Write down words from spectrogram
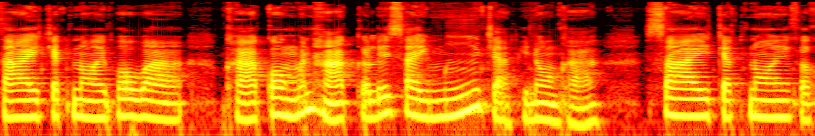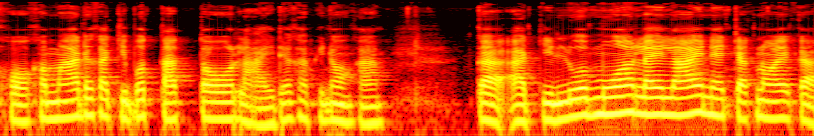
ทรายจักน่อยเพราะว่าขากล้องมันหักก็เลยใส่มือจ้ะพี่น้องค่ะทายจักน่อยก็ขอขมาเด้อค่ะจิบตัดต่อหลายเด้อค่ะพี่น้องค่ะก็อาจจิรัวมัวไล่ๆในจักน้อยก็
